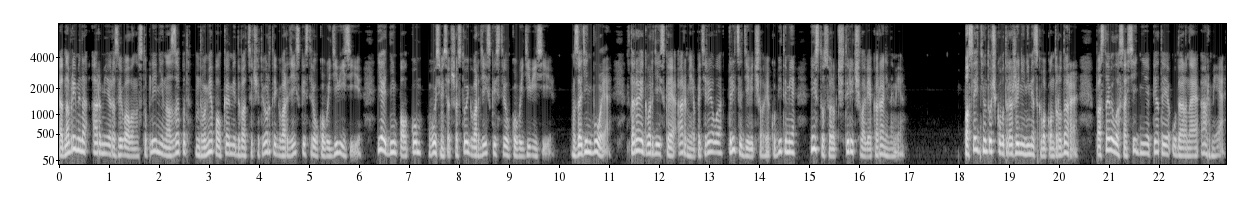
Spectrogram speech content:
Одновременно армия развивала наступление на запад двумя полками 24-й гвардейской стрелковой дивизии и одним полком 86-й гвардейской стрелковой дивизии. За день боя вторая гвардейская армия потеряла 39 человек убитыми и 144 человека ранеными. Последнюю точку в отражении немецкого контрудара поставила соседняя пятая ударная армия,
